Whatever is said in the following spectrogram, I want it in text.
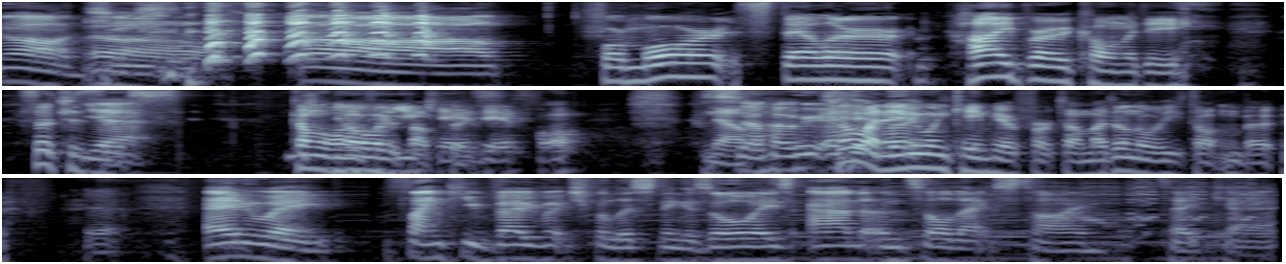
Oh jeez. Oh. Oh. For more stellar highbrow comedy such as Yeah. this, come You along know to what the you pub came quiz. here for. No, So, it's not what anyone came here for, Tom. I don't know what you're talking about. Yeah. Anyway, thank you very much for listening as always, and until next time, take care.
